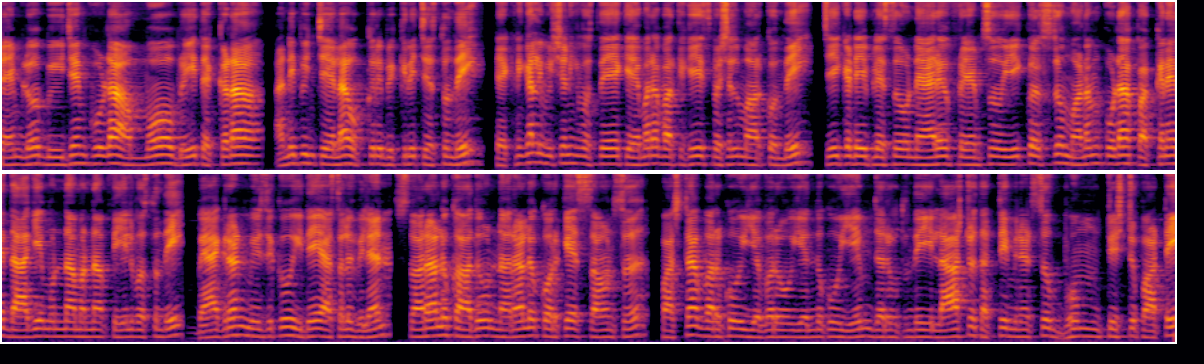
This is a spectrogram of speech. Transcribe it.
టైంలో బీజేం కూడా అమ్మో బ్రీత్ ఎక్కడా అనిపించేలా ఉక్కిరి బిక్కిరి చేస్తుంది. టెక్నికల్ విషయానికి వస్తే కెమెరా వర్క్కి స్పెషల్ మార్క్ ఉంది. చీకటి plus narrow frames equals to మనం కూడా పక్కనే దాగి ఉన్నామన్న ఫీల్ వస్తుంది. బ్యాక్గ్రౌండ్ మ్యూజిక్ ఇదే అసలు విలన్. స్వరాలు కాదు నరాలు కొరికే సౌండ్స్ ఫస్ట్ హాఫ్ వరకు ఎవరు ఎందుకు ఏం జరుగుతుంది last thirty minutes boom twist party.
